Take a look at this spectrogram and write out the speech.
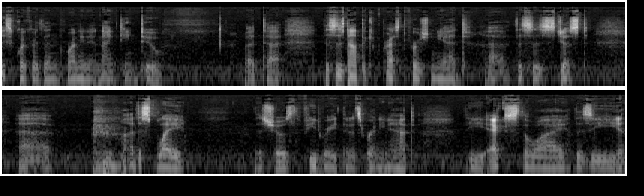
least quicker than running at 19.2. But uh, this is not the compressed version yet. Uh, this is just uh, a display that shows the feed rate that it's running at, the X, the Y, the Z, and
